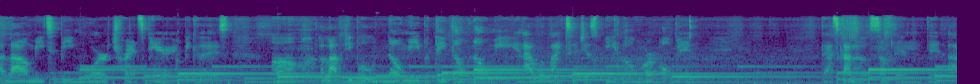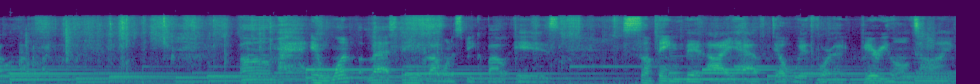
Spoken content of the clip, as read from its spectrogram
allow me to be more transparent because um, a lot of people know me, but they don't know me, and I would like to just be a little more open. That's kind of something that I would, I would like to do. Um, and one last thing that I want to speak about is something that I have dealt with for a very long time.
